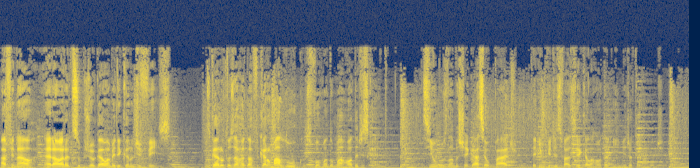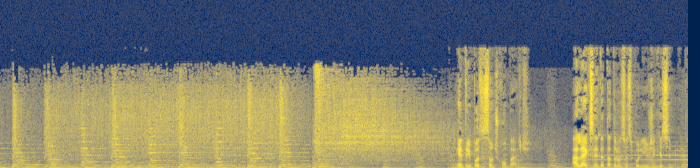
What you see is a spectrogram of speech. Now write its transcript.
Afinal, era hora de subjugar o americano de vez. Os garotos ao redor ficaram malucos, formando uma roda discreta. Se um dos lamas chegasse ao pátio, teriam que desfazer aquela roda imediatamente. Entre em posição de combate. Alex ainda tá dando seus pulinhos de aquecimento.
